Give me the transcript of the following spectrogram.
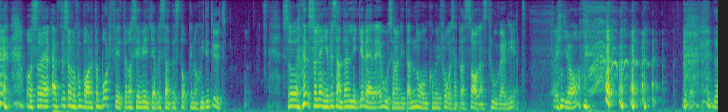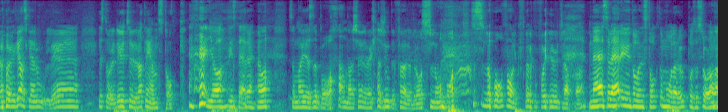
och så efter sången får barnet ta bort filten och se vilka presenter stocken har skitit ut. Så, så länge presenten ligger där är osannolikt att någon kommer ifrågasätta sagans trovärdighet. Ja. det var ju en ganska rolig historia. Det är ju tur att det är en stock. ja, visst är det. Ja, som man ger sig på. Annars är det väl kanske inte föredra att slå, slå folk för att få julklappar. Nej, så det här är ju då en stock de målar upp och så slår de Ja.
